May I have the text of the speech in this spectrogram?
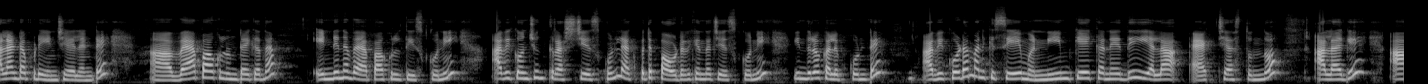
అలాంటప్పుడు ఏం చేయాలంటే వేపాకులు ఉంటాయి కదా ఎండిన వేపాకులు తీసుకొని అవి కొంచెం క్రష్ చేసుకొని లేకపోతే పౌడర్ కింద చేసుకొని ఇందులో కలుపుకుంటే అవి కూడా మనకి సేమ్ నీమ్ కేక్ అనేది ఎలా యాక్ట్ చేస్తుందో అలాగే ఆ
